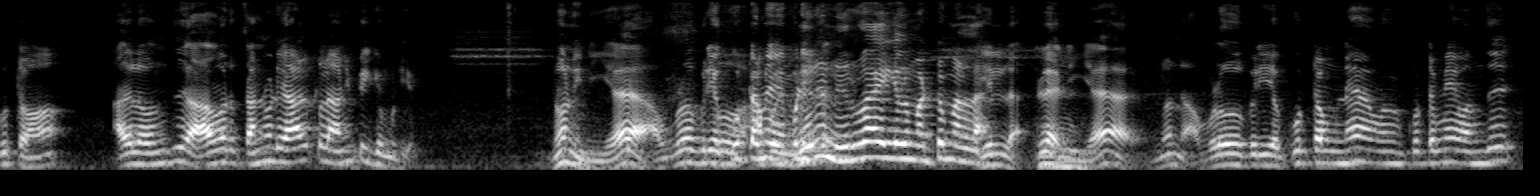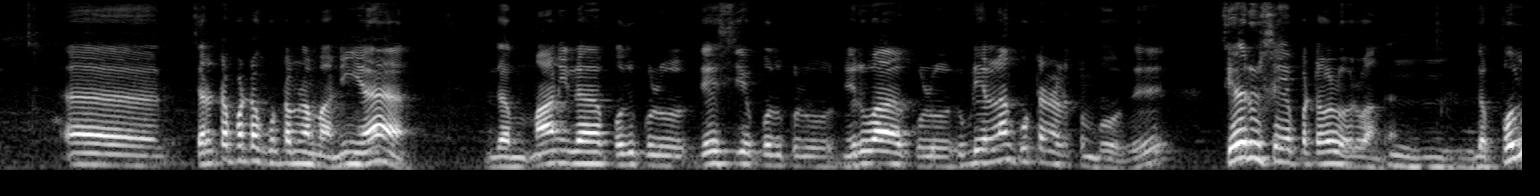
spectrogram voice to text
கூட்டம். அதில் வந்து அவர் தன்னுடைய ஆட்களை அனுப்பிக்க முடியும். இன்னொன்று நீங்கள் அவ்வளோ பெரிய கூட்டமே எப்படி நிர்வாகிகள் மட்டுமல்ல. இல்லை இல்லை நீங்கள் இன்னொன்று அவ்வளோ பெரிய கூட்டம்னே கூட்டமே வந்து திரட்டப்பட்ட கூட்டம் தான்மா நீங்கள் இந்த மாநில பொதுக்குழு தேசிய பொதுக்குழு நிர்வாகக் குழு இப்படியெல்லாம் கூட்டம் நடத்தும்போது தேர்வு செய்யப்பட்டவர்கள் வருவாங்க. இந்த பொது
